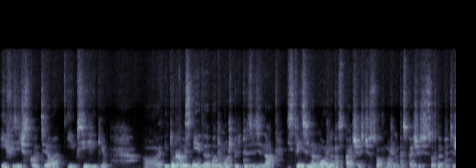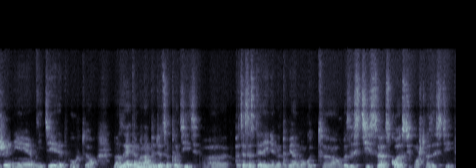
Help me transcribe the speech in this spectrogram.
и физического тела, и психики. А, и только во сне эта работа может быть произведена. Действительно, можно поспать 6 часов, можно поспать 6 часов на протяжении недели, двух, трех, но за это нам придется платить. А, процессы старения, например, могут а, возрасти, скорость их может возрасти.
